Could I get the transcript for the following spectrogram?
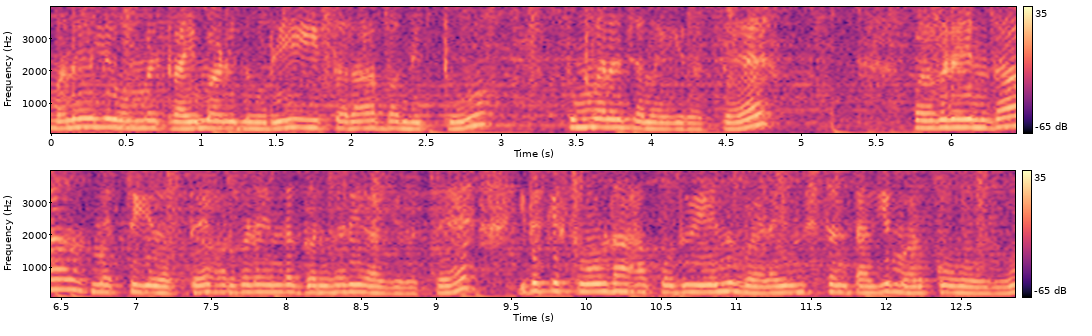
ಮನೆಯಲ್ಲಿ ಒಮ್ಮೆ ಟ್ರೈ ಮಾಡಿ ನೋಡಿ ಈ ಥರ ಬಂದಿತ್ತು. ತುಂಬಾ ಚೆನ್ನಾಗಿರುತ್ತೆ. ಒಳಗಡೆಯಿಂದ ಮೆತ್ತಿಗಿರುತ್ತೆ, ಹೊರಗಡೆಯಿಂದ ಗರ್ಗರಿ ಆಗಿರುತ್ತೆ ಇದಕ್ಕೆ ಸೋಡಾ ಹಾಕೋದು ಏನು ಬೇಡ ಇನ್ಸ್ಟಂಟಾಗಿ ಮಾಡ್ಕೋಬೋದು.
